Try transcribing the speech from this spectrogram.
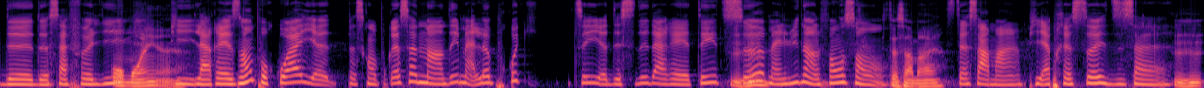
de, de sa folie. Au moins. euh, Puis la raison pourquoi il a, parce qu'on pourrait se demander, mais là, pourquoi il a décidé d'arrêter tout ça? Mhm. Mais lui, dans le fond, son, C'était sa mère. c'était sa mère. Puis après ça, il dit ça, Mhm.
